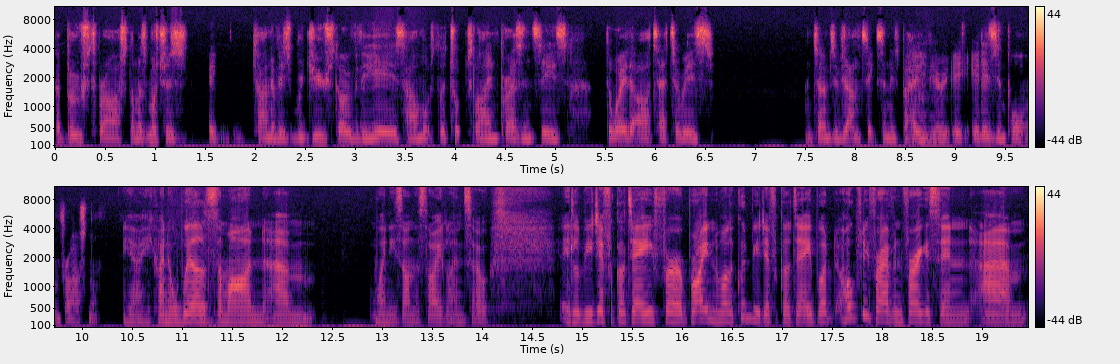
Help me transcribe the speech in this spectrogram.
a boost for Arsenal as much as it kind of is reduced over the years. How much the touchline presence is, the way that Arteta is. In terms of his antics and his behaviour, it, it is important for Arsenal. Yeah, he kind of wills them on um, when he's on the sideline. So it'll be a difficult day for Brighton. Well, it could be a difficult day, but hopefully for Evan Ferguson, um,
